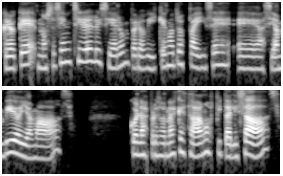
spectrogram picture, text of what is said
creo que, no sé si en Chile lo hicieron, pero vi que en otros países eh, hacían videollamadas con las personas que estaban hospitalizadas,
